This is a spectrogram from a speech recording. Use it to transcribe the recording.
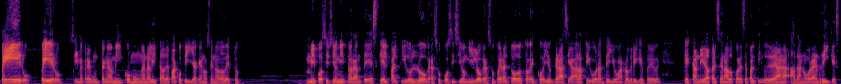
pero, pero, si me preguntan a mí como un analista de pacotilla, que no sé nada de esto, mi posición ignorante es que el partido logra su posición y logra superar todos estos escollos gracias a las figuras de Joan Rodríguez Pérez que es candidata al Senado por ese partido, y de Adanora Enríquez,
